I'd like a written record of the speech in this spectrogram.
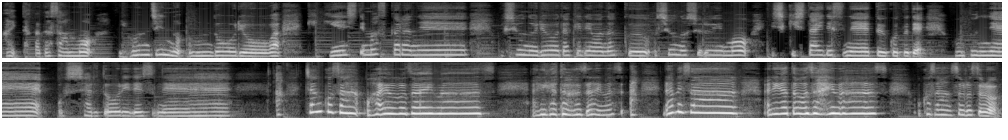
はい、高田さんも日本人の運動量は激減してますからね。お塩の量だけではなく、お塩の種類も意識したいですね。ということで、本当にね、おっしゃる通りですね。あ、ちゃんこさん、おはようございます。ありがとうございます。あ、ラメさん、ありがとうございます。お子さん、そろそろ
